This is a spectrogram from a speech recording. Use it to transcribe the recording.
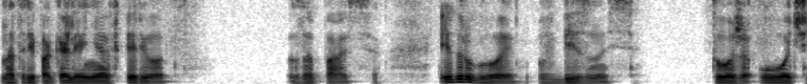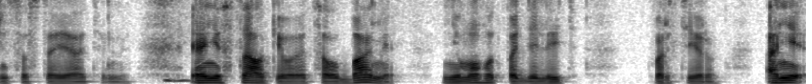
на три поколения вперед запасе. И другой в бизнесе, тоже очень состоятельный. Угу. И они сталкиваются лбами, не могут поделить квартиру. Они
